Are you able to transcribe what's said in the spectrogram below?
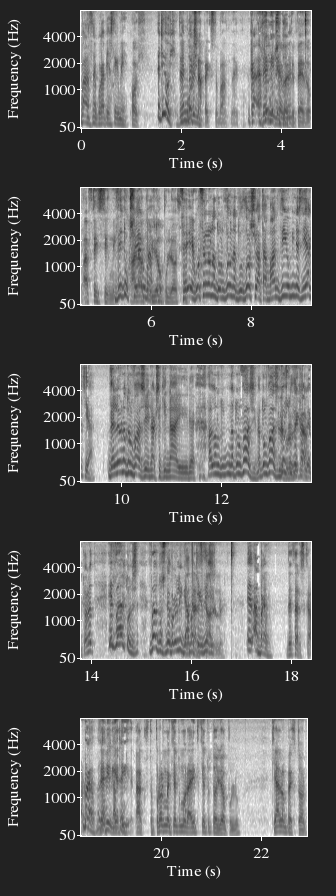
Παναθηναϊκό κάποια στιγμή. Όχι. Ε, τι όχι. Δεν, μπορεί να παίξει τον Παναθηναϊκό. δεν είναι το επίπεδο αυτή τη στιγμή. Δεν το ξέρουμε αυτό. Εγώ θέλω να τον δω να του δώσει ο Αταμάν δύο μήνες διάρκεια. Δεν λέω να τον βάζει να ξεκινάει, ναι, αλλά να τον, να τον βάζει. Να τον βάζει. Δώσε του 10 λεπτά. Ε, βάλ τον, βάλ τον στην Ευρωλίγκα. Άμα κερδίζεις. Ε, α, μπράβο. Δεν θα ρισκάρουν. Δεν είναι, γιατί άκουσε, το πρόβλημα και του Μωραήτη και του Τολιόπουλου και άλλων παιχτών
